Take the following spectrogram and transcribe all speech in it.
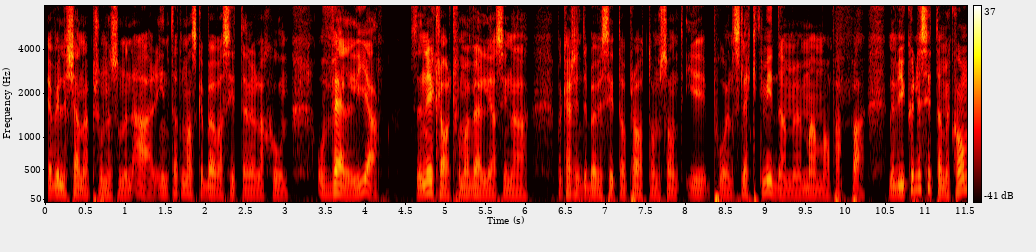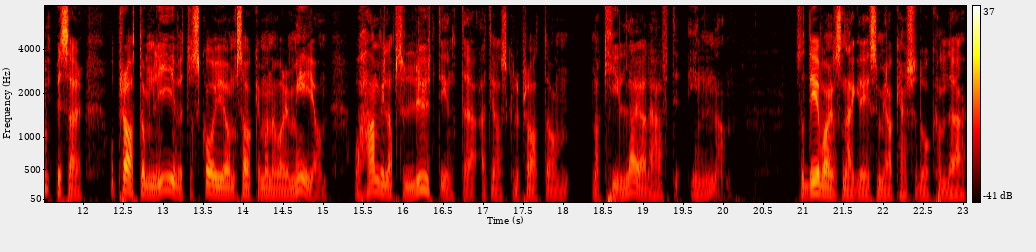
Jag vill känna personen som den är. Inte att man ska behöva sitta i en relation och välja. Sen är det klart får man välja sina, man kanske inte behöver sitta och prata om sånt i, på en släktmiddag med mamma och pappa. Men vi kunde sitta med kompisar och prata om livet och skoja om saker man har varit med om. Och han ville absolut inte att jag skulle prata om några killar jag hade haft innan. Så det var en sån här grej som jag kanske då kunde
